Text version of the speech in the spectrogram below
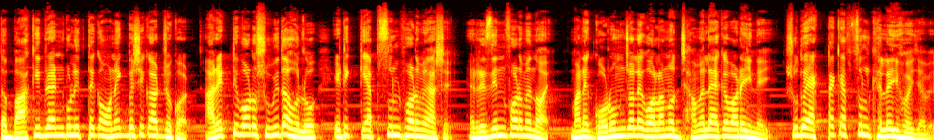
তা বাকি ব্র্যান্ডগুলির থেকে অনেক বেশি কার্যকর। আরেকটি বড় সুবিধা হলো, এটি ক্যাপসুল ফর্মে আসে। রেজিন ফর্মে নয় মানে গরম জলে গলানোর ঝামেলা একেবারেই নেই। শুধু একটা ক্যাপসুল খেলেই হয়ে যাবে।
